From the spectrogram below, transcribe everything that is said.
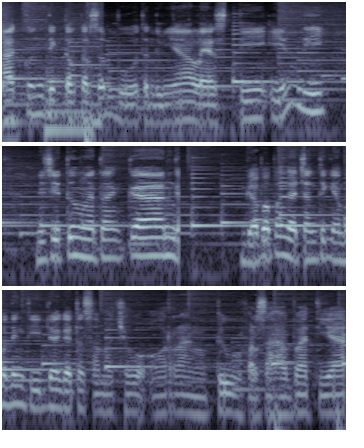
akun TikTok tersebut tentunya Lesti Indi. Di situ mengatakan gak apa-apa gak cantik yang penting tidak gata sama cowok orang. Tuh persahabat ya.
